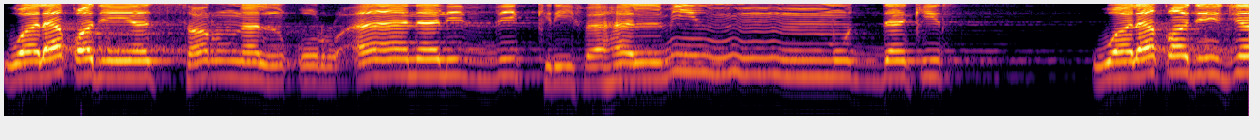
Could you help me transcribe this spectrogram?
ولقد يسرنا القران للذكر فهل من مدكر ولقد جاء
